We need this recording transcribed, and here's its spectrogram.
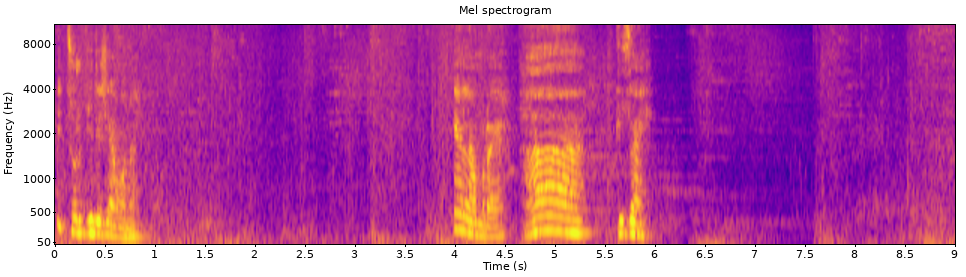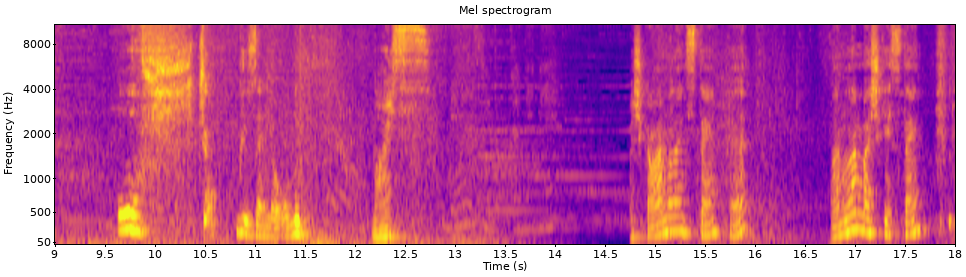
Bir tur gireceğim ona. Gel lan buraya. Ha, güzel. Of, çok güzel oğlum. Nice. Başka var mı lan isteyen? He? Var mı lan başka isteyen?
